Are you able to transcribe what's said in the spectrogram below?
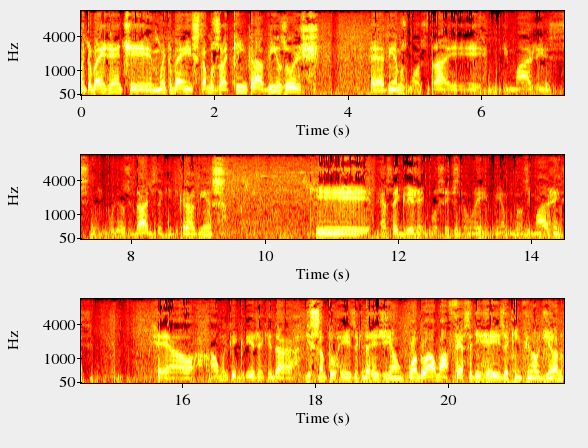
Muito bem, gente, muito bem. Estamos aqui em Cravinhos hoje. É, viemos mostrar aí imagens e curiosidades aqui de Cravinhos. Que essa igreja aí que vocês estão aí vendo nas imagens é a, a única igreja aqui da, de Santo Reis, aqui da região. Quando há uma festa de reis aqui em final de ano,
